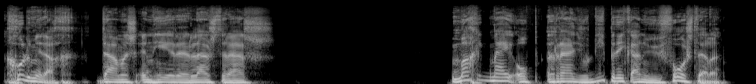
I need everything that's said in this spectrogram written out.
Goedemiddag, dames en heren luisteraars. Mag ik mij op Radio Dieprik aan u voorstellen?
